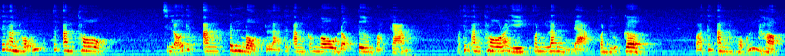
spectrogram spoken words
thức ăn hỗn thức ăn thô xin lỗi thức ăn tinh bột là thức ăn có ngô đậu tương và cám và thức ăn thô đó gì phân lân đạm phân hữu cơ và thức ăn hỗn hợp.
